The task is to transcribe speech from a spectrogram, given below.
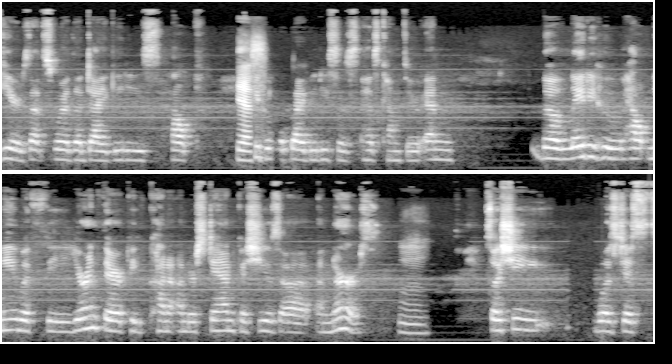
gears. That's where the diabetes help yes. people with diabetes has, has come through and the lady who helped me with the urine therapy kind of understand because she was a, a nurse. Mm. So she was just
